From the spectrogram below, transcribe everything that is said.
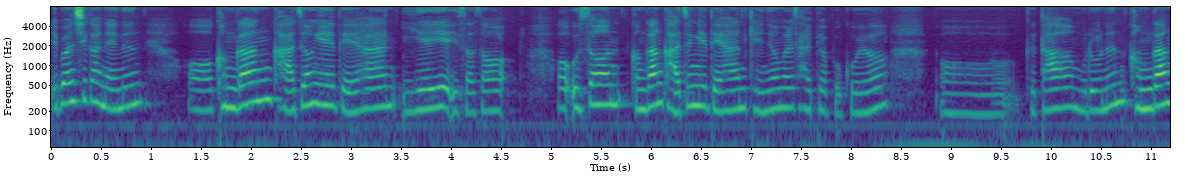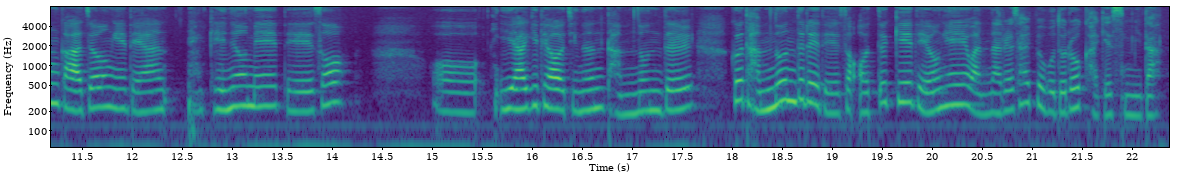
이번 시간에는 어, 건강 가정에 대한 이해에 있어서 어, 우선 건강 가정에 대한 개념을 살펴보고요. 어, 그 다음으로는 건강 가정에 대한 개념에 대해서 어, 이야기 되어지는 담론들, 그 담론들에 대해서 어떻게 대응해 왔나를 살펴보도록 하겠습니다.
